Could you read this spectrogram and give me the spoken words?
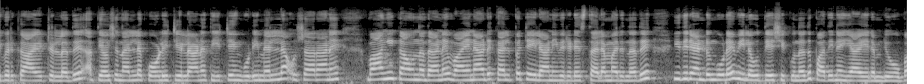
ഇവർക്ക് ആയിട്ടുള്ളത്. അത്യാവശ്യം നല്ല ക്വാളിറ്റിയിലാണ് തീറ്റയും കൂടിയും എല്ലാം ഉഷാറാണ്. വാങ്ങിക്കാവുന്നതാണ്. വയനാട് കൽപ്പറ്റയിലാണ് ഇവരുടെ സ്ഥലം വരുന്നത്. ഇത് രണ്ടും കൂടെ വില ഉദ്ദേശിക്കുന്നത് പതിനയ്യായിരം രൂപ.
